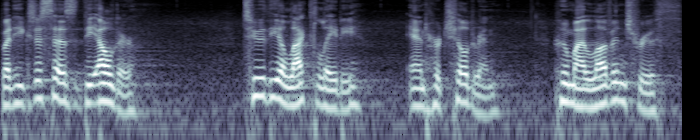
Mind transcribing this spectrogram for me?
But he just says, the elder, to the elect lady and her children, whom I love in truth,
